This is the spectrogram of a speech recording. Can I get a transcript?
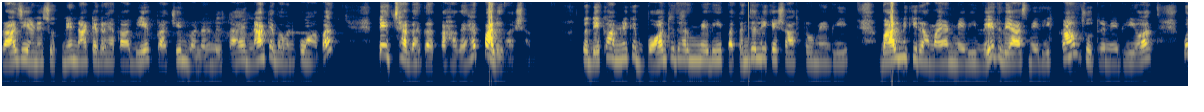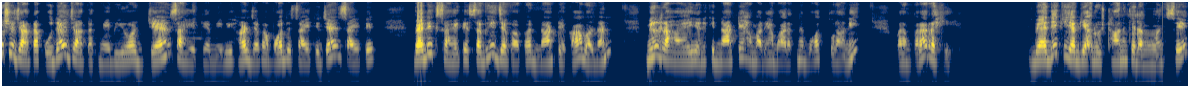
राजयणी सूत्र में नाट्य ग्रह का भी एक प्राचीन वर्णन मिलता है। नाट्य भवन को वहाँ पर पेच्छागर कहा गया है पाली भाषा में। तो देखा हमने कि बौद्ध धर्म में भी, पतंजलि के शास्त्रों में भी, वाल्मीकि रामायण में भी, वेद व्यास में भी काम सूत्र में भी और कुछ जातक, उदय जातक में भी और जैन साहित्य में भी, हर जगह बौद्ध साहित्य, जैन साहित्य, वैदिक साहित्य सभी जगह पर नाट्य का वर्णन मिल रहा है। यानी कि नाट्य हमारे यहाँ भारत में बहुत पुरानी परंपरा रही है। वैदिक यज्ञ अनुष्ठान के रंगमंच से,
